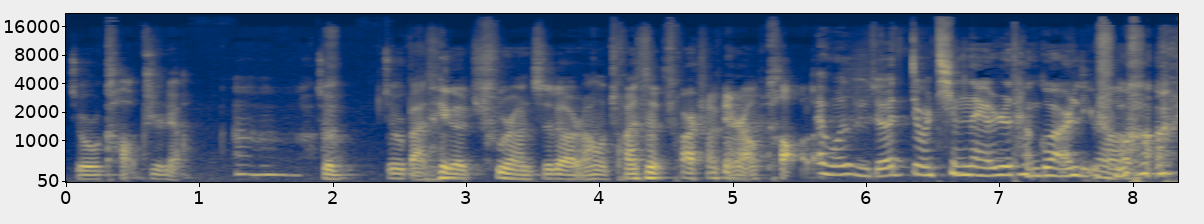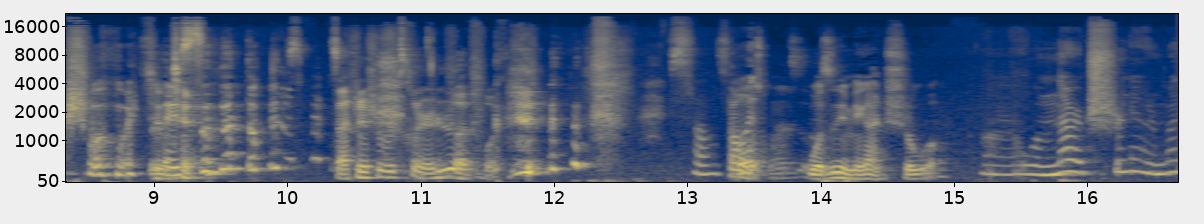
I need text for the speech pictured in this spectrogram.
就是烤知了，啊、就就是把那个树上知了，然后穿在串儿上面，然后烤了哎，了。我怎么觉得就是听那个日坛公园李叔啊好像说过类似的东西，咱这是不是蹭人热度？笑死但我从来我自己没敢吃过。嗯，我们那儿吃那个什么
